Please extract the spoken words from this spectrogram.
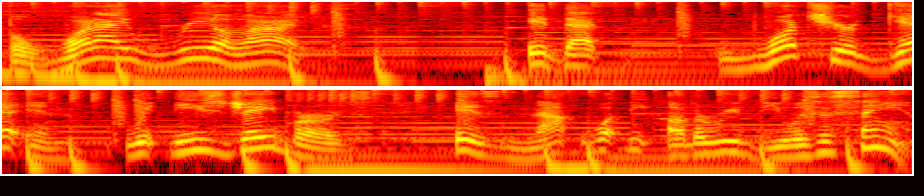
But what I realized is that what you're getting with these Jaybirds is not what the other reviewers are saying.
